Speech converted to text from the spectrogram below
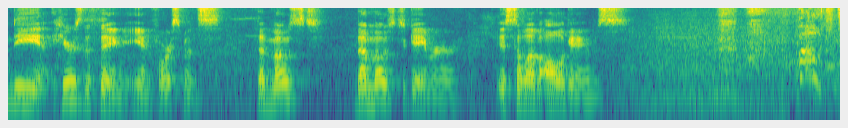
The here's the thing, reinforcements. The most the most gamer is to love all games. Boost!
